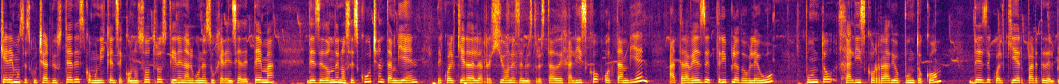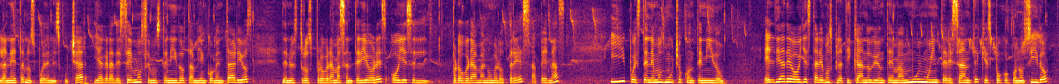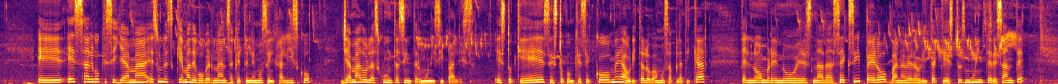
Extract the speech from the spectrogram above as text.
Queremos escuchar de ustedes, comuníquense con nosotros, tienen alguna sugerencia de tema, desde donde nos escuchan también, de cualquiera de las regiones de nuestro estado de Jalisco o también a través de www.jaliscoradio.com. Desde cualquier parte del planeta nos pueden escuchar y agradecemos, hemos tenido también comentarios de nuestros programas anteriores. Hoy es el programa número 3 apenas y pues tenemos mucho contenido. El día de hoy estaremos platicando de un tema muy muy interesante que es poco conocido. Eh, es algo que se llama, es un esquema de gobernanza que tenemos en Jalisco llamado las juntas intermunicipales. ¿Esto qué es? ¿Esto con qué se come? Ahorita lo vamos a platicar. El nombre no es nada sexy, pero van a ver ahorita que esto es muy interesante.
